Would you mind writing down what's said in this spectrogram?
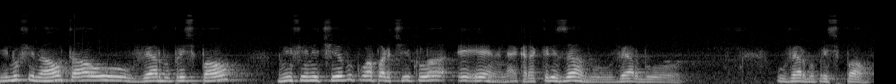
e no final está o verbo principal no infinitivo com a partícula en, né, caracterizando o verbo, o verbo principal.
